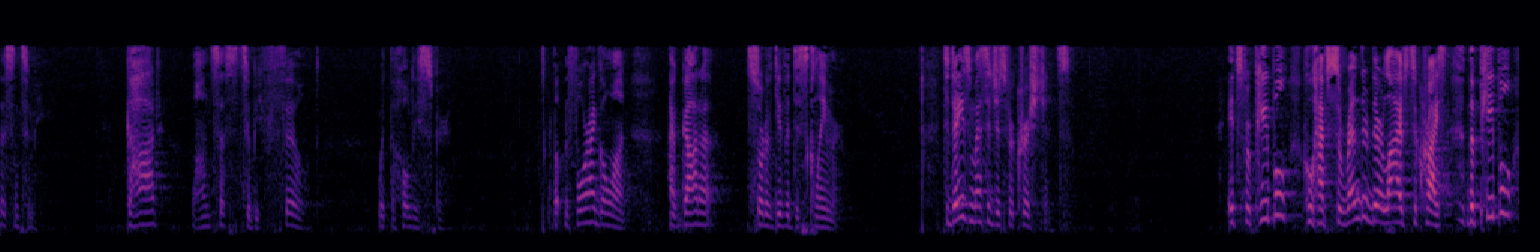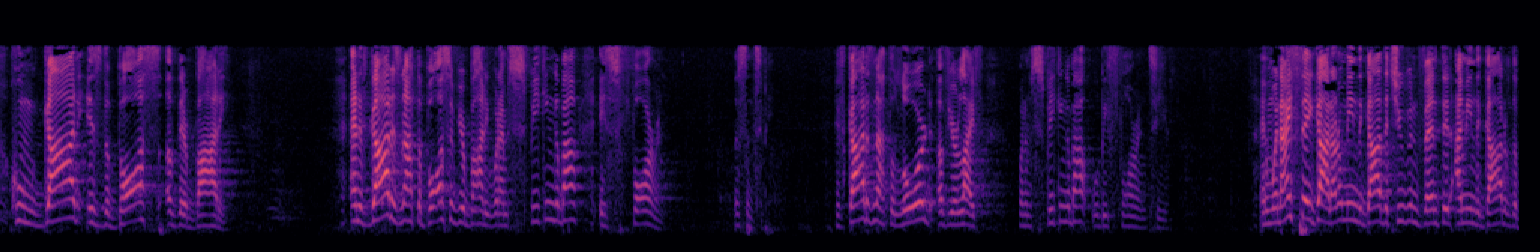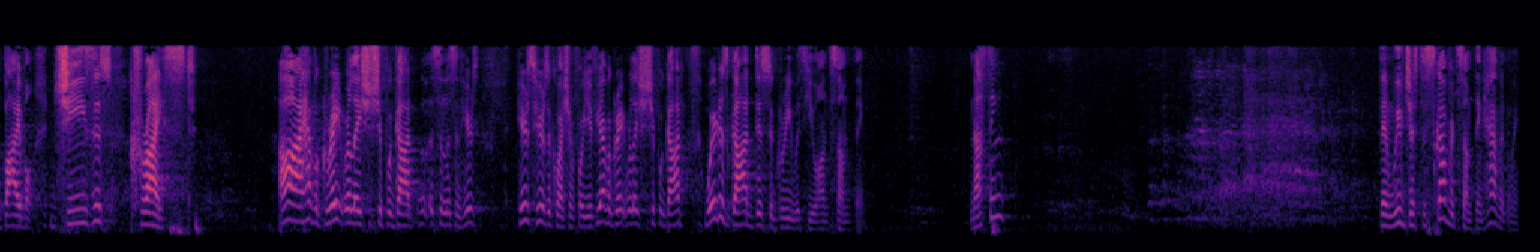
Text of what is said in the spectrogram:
Listen to me. God wants us to be filled with the Holy Spirit. But before I go on, I've got to sort of give a disclaimer. Today's message is for Christians. It's for people who have surrendered their lives to Christ, the people whom God is the boss of their body. And if God is not the boss of your body, what I'm speaking about is foreign. Listen to me. If God is not the Lord of your life, what I'm speaking about will be foreign to you. And when I say God, I don't mean the God that you've invented, I mean the God of the Bible, Jesus Christ. Oh, I have a great relationship with God. Listen, listen, here's, here's, here's a question for you. If you have a great relationship with God, where does God disagree with you on something? Nothing? then we've just discovered something, haven't we?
